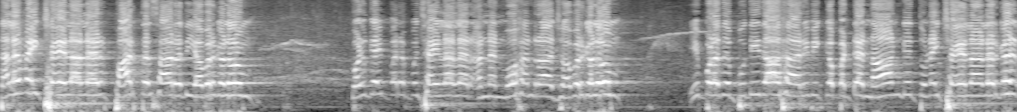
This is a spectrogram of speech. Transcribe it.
தலைமை செயலாளர் பார்த்தசாரதி அவர்களும் கொள்கை பரப்பு செயலாளர் அண்ணன் மோகன்ராஜ் அவர்களும் இப்பொழுது புதிதாக அறிவிக்கப்பட்ட நான்கு துணை செயலாளர்கள்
